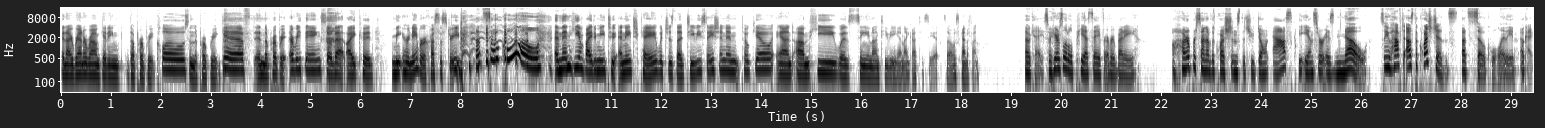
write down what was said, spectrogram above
and I ran around getting the appropriate clothes and the appropriate gift and the appropriate everything so that I could meet her neighbor across the street. That's so cool. and then he invited me to NHK, which is the TV station in Tokyo, and um, he was singing on TV and I got to see it. So it was kind of fun. Okay, so here's a little PSA for everybody. 100% of the questions that you don't ask, the answer is no. So you have to ask the questions. That's so cool, Eileen. Okay.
